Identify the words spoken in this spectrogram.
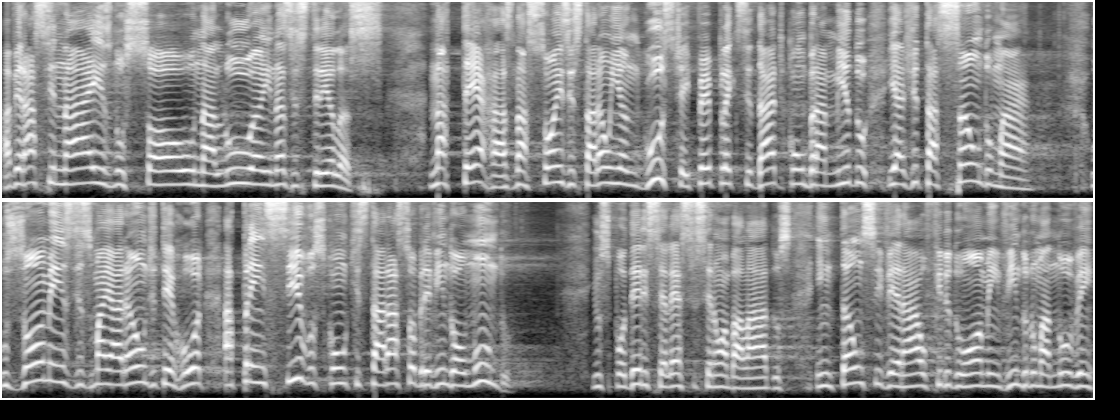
Haverá sinais no sol, na lua e nas estrelas na terra as nações estarão em angústia e perplexidade com o bramido e agitação do mar. Os homens desmaiarão de terror, apreensivos com o que estará sobrevindo ao mundo. e os poderes celestes serão abalados. Então se verá o Filho do Homem vindo numa nuvem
